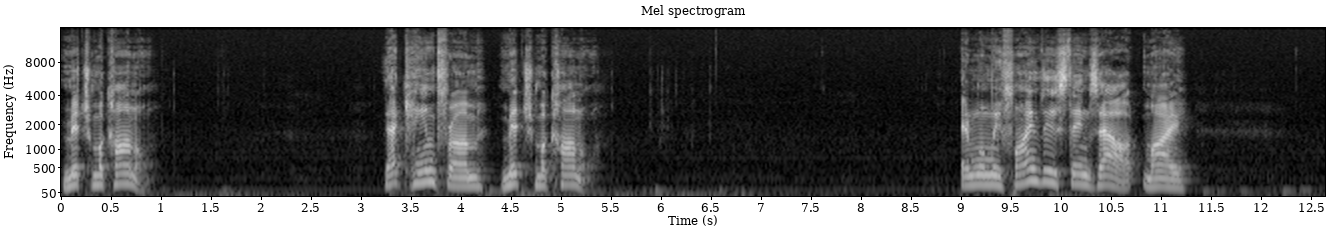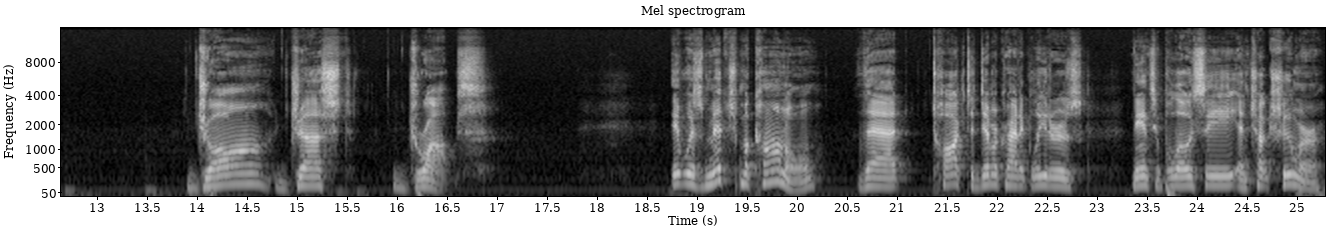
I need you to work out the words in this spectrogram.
Mitch McConnell. That came from Mitch McConnell. And when we find these things out, my jaw just drops. It was Mitch McConnell that talked to Democratic leaders Nancy Pelosi and Chuck Schumer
